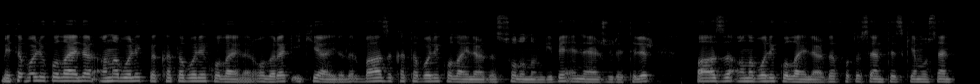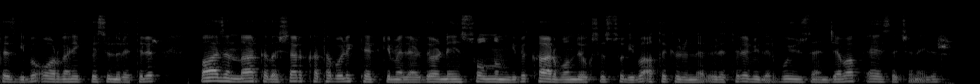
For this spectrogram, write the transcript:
Metabolik olaylar anabolik ve katabolik olaylar olarak ikiye ayrılır. Bazı katabolik olaylarda solunum gibi enerji üretilir. Bazı anabolik olaylarda fotosentez, kemosentez gibi organik besin üretilir. Bazen de arkadaşlar katabolik tepkimelerde örneğin solunum gibi karbondioksit, su gibi atık ürünler üretilebilir. Bu yüzden cevap E seçeneğidir.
